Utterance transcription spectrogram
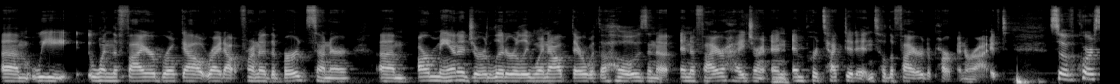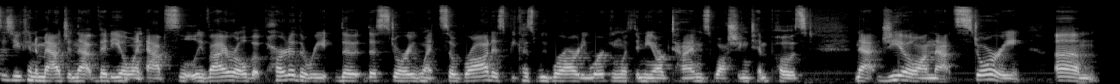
Um, we when the fire broke out right out front of the bird center um, our manager literally went out there with a hose and a, and a fire hydrant and, and, protected it until the fire department arrived. So of course as you can imagine that video went absolutely viral but part of the re- the, the story went so broad is because we were already working with the new york times washington post nat geo on that story. Um,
